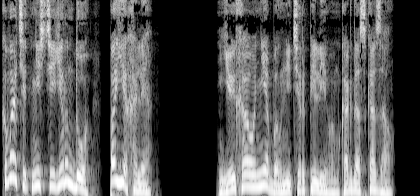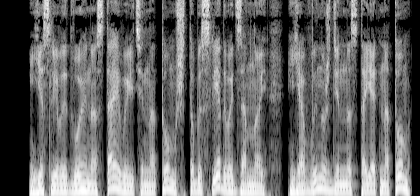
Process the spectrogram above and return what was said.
«Хватит нести ерунду! Поехали!» Юйхао не был нетерпеливым, когда сказал, «Если вы двое настаиваете на том, чтобы следовать за мной, я вынужден настоять на том,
